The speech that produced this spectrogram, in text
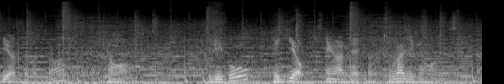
뛰어들었던 경험, 그리고 대기업 생활을 했던 두 가지 경험이 있습니다.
